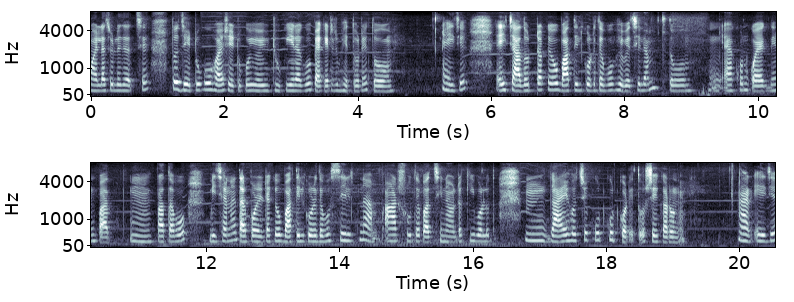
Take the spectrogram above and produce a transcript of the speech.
ময়লা চলে যাচ্ছে। তো যেটুকু হয় সেটুকুই ওই ঢুকিয়ে রাখব প্যাকেটের ভেতরে। তো এই যে, এই চাদরটাকেও বাতিল করে দেবো ভেবেছিলাম। তো এখন কয়েকদিন পাত পাতাবো বিছানায়, তারপর এটাকেও বাতিল করে দেবো। সিল্ক না, আর শুতে পাচ্ছি না ওটা, কি বলো তো গায়ে হচ্ছে কুটকুট করে তো সেই কারণে। আর এই যে,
